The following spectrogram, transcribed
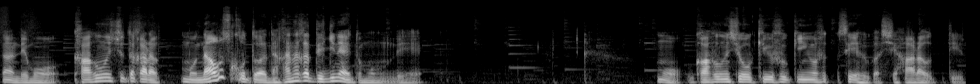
なんでもう花粉症だからもう治すことはなかなかできないと思うんで。もう花粉症給付金を政府が支払うっていう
